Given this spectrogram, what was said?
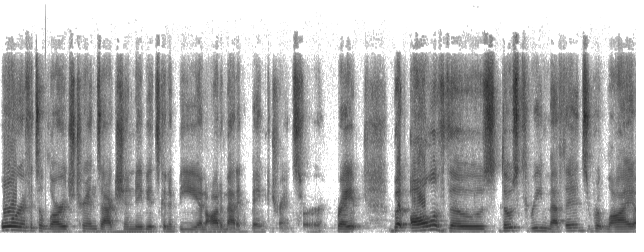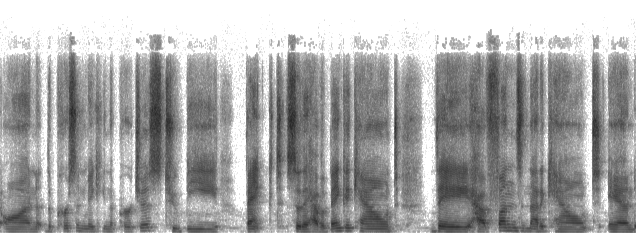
Or if it's a large transaction, maybe it's going to be an automatic bank transfer, right? But all of those, those three methods rely on the person making the purchase to be banked. So they have a bank account, they have funds in that account and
